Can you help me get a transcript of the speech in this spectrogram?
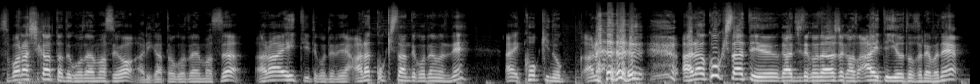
素晴らしかったでございますよ。ありがとうございます。アラエイティってことでね、アラコキさんでございますね。はい、コキの、アラ、アラコキさんっていう感じでございましたからあえて言うとすればね。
